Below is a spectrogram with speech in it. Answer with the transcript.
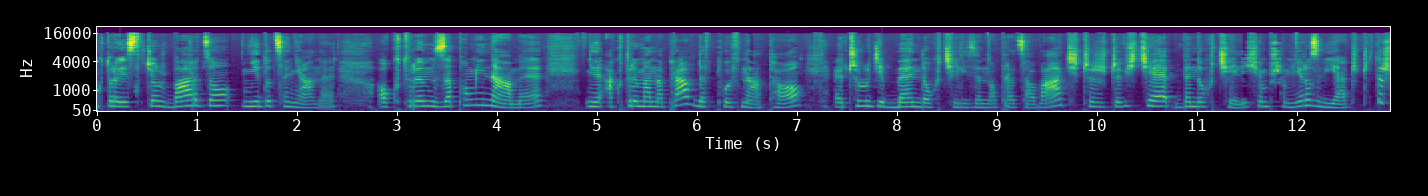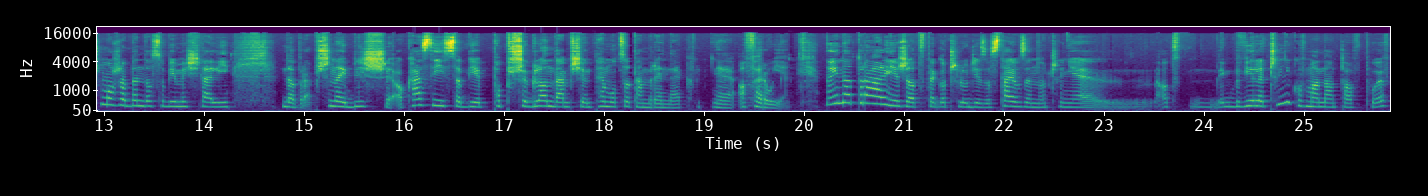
które jest wciąż bardzo niedoceniany, o którym zapominamy, e, a który ma naprawdę wpływ na to, e, czy ludzie będą chcieli ze mną pracować, czy rzeczywiście będą chcieli się przy mnie rozwijać, czy też może będą sobie myśleli, dobra, przy najbliższej okazji sobie poprzyglądam się temu, co tam rynek e, oferuje. No i naturalnie, że od tego, czy ludzie zostają ze mną, czy nie, od, jakby wiele czynników ma na to wpływ,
